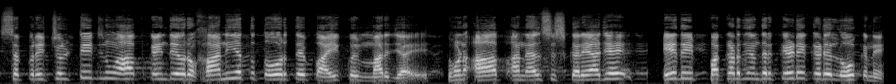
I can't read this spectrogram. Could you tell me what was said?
ਸਪਿਰਚੁਅਲਿਟੀ ਜਿਹਨੂੰ ਆਪ ਕਹਿੰਦੇ ਹੋ ਰੂਹਾਨੀਅਤ ਤੌਰ ਤੇ ਭਾਈ ਕੋਈ ਮਰ ਜਾਏ। ਹੁਣ ਆਪ ਐਨਾਲਿਸਿਸ ਕਰਿਆ ਜੇ, ਇਹਦੇ ਪਕੜ ਦੇ ਅੰਦਰ ਕਿਹੜੇ ਕਿਹੜੇ ਲੋਕ ਨੇ?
